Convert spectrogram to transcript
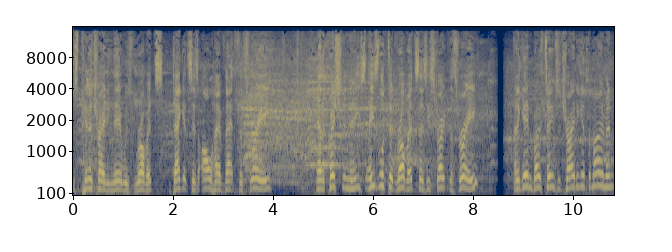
just penetrating there was Roberts. Daggett says, I'll have that for three. Now the question, he's, he's looked at Roberts as he stroked the three. And again, both teams are trading at the moment.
